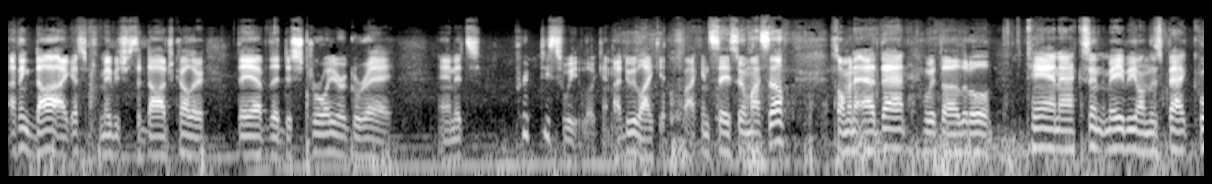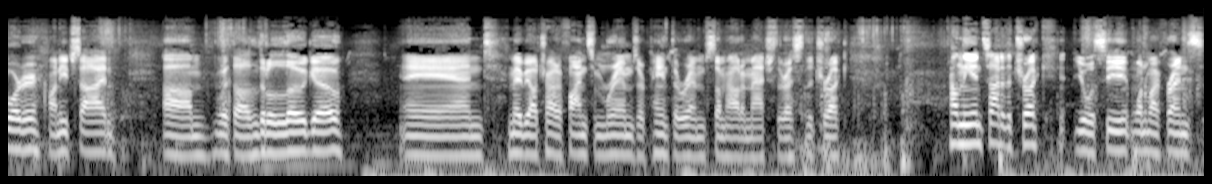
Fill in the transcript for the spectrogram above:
I think Dodge, I guess maybe it's just a Dodge color. They have the Destroyer Gray and it's pretty sweet looking. I do like it, if I can say so myself. So I'm gonna add that with a little tan accent maybe on this back quarter on each side um, with a little logo and maybe I'll try to find some rims or paint the rims somehow to match the rest of the truck. On the inside of the truck, you will see one of my friends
